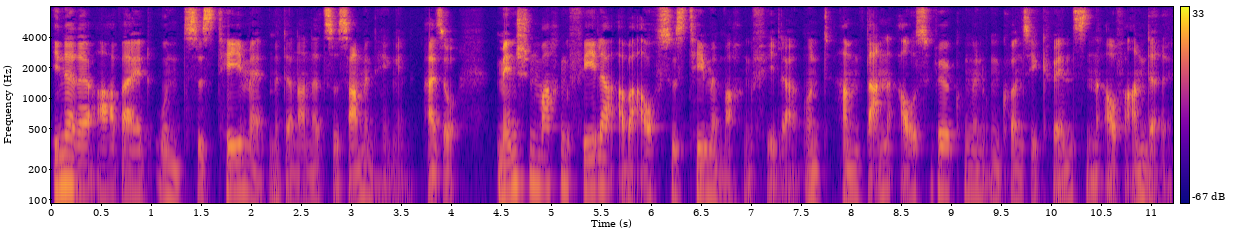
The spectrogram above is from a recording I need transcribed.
innere Arbeit und Systeme miteinander zusammenhängen. Also Menschen machen Fehler, aber auch Systeme machen Fehler und haben dann Auswirkungen und Konsequenzen auf andere.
